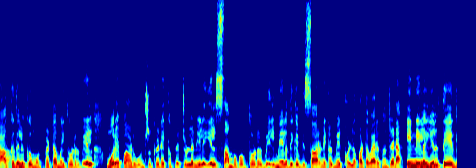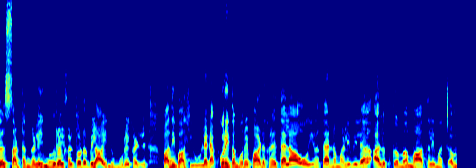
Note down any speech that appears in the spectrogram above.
தாக்குதலுக்கு முற்பட்டமை தொடர்பில் முறைப்பாடு ஒன்று கிடைக்கப் பெற்றுள்ள நிலையில் சம்பவம் தொடர்பில் மேலதிக விசாரணைகள் மேற்கொள்ளப்பட்டு வருகின்றன. இந்நிலையில் தேர்தல் சட்டங்களை மீறல்கள் தொடர்பில் ஐந்து முறைகள் பதிவாகியுள்ளன. குறித்த முறைப்பாடுகள் தலா ஓய தன்னமளிவில அலுத்கம மாத்தலை மற்றும்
